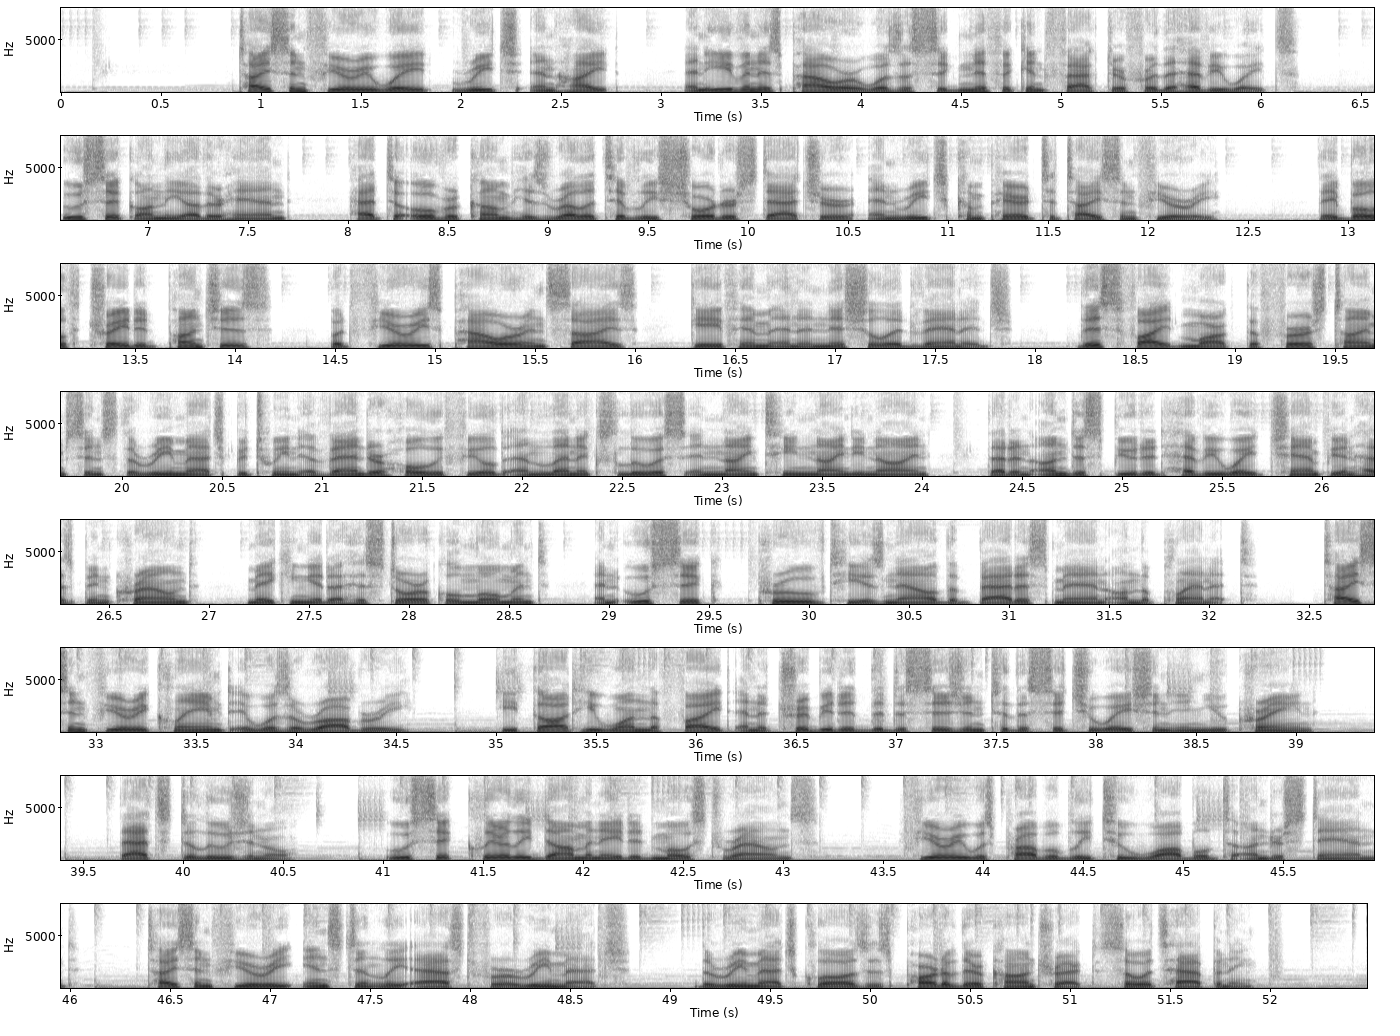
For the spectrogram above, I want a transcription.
Tyson Fury weight, reach, and height, and even his power was a significant factor for the heavyweights. Usyk, on the other hand, had to overcome his relatively shorter stature and reach compared to Tyson Fury. They both traded punches, but Fury's power and size gave him an initial advantage. This fight marked the first time since the rematch between Evander Holyfield and Lennox Lewis in 1999 that an undisputed heavyweight champion has been crowned, making it a historical moment, and Usyk proved he is now the baddest man on the planet. Tyson Fury claimed it was a robbery. He thought he won the fight and attributed the decision to the situation in Ukraine. That's delusional. Usyk clearly dominated most rounds. Fury was probably too wobbled to understand. Tyson Fury instantly asked for a rematch. The rematch clause is part of their contract, so it's happening.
